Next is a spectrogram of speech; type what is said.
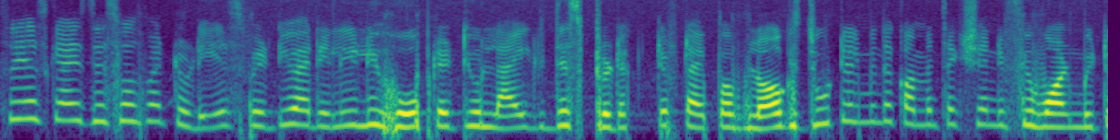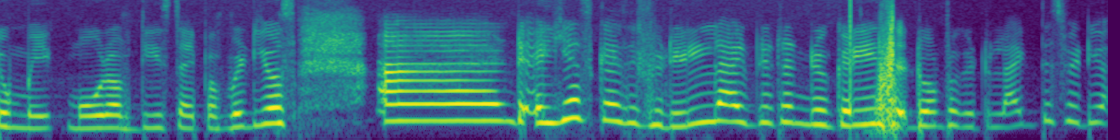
So yes guys this was my today's video. I really, really hope that you liked this productive type of vlogs. Do tell me in the comment section if you want me to make more of these type of videos and yes guys if you really liked it and you guys don't forget to like this video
